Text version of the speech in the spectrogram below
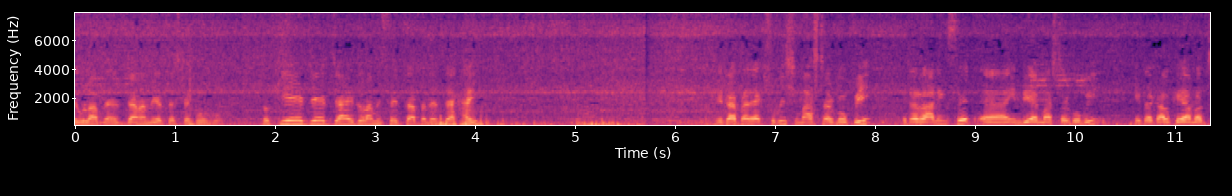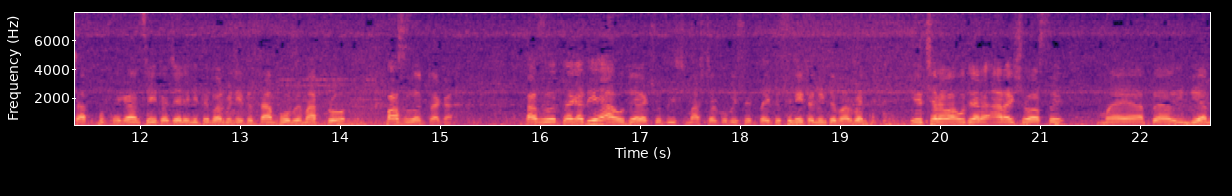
এগুলো আপনাদের জানান দেওয়ার চেষ্টা করব। তো কে, যে, জাহিদুল, আমি সেটটা আপনাদের দেখাই। এটা আপনার একশো বিশ মাস্টার কপি এটা running set Indian master copy এটা কালকে আমরা চাঁদপুর থেকে আনছি, এটা চাইলে নিতে পারবেন, এটার দাম পড়বে মাত্র পাঁচ হাজার টাকা। পাঁচ হাজার টাকা দিয়ে আহুজার একশো বিশ মাস্টার কপি সেট পাইতেছেন, এটা নিতে পারবেন। এছাড়াও আহুজার আড়াইশো আছে আপনার ইন্ডিয়ান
